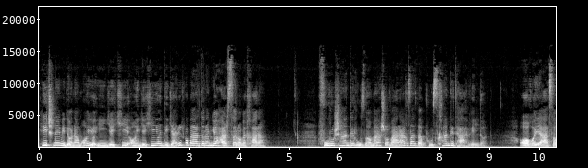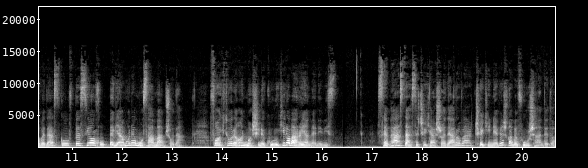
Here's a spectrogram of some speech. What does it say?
هیچ نمی‌دانم آیا این یکی آن یکی یا دیگری را بردارم یا هر سه را بخرم. فروشنده روزنامهاش را ورق زد و پوزخندی تحویل داد. آقای اعصاب دست گفت بسیار خوب به گمانم مصمم شدم. فاکتور آن ماشین کروکی را برایم بنویس. سپس دست چکش را درآورد چکی نوشت و به فروشنده داد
